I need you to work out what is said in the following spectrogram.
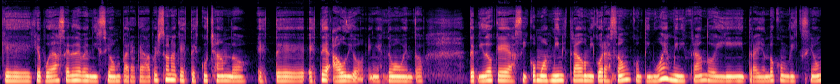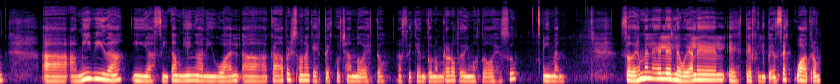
que, que pueda ser de bendición para cada persona que esté escuchando este, este audio en este momento. Te pido que así como has ministrado mi corazón, continúes ministrando y trayendo convicción a, mi vida y así también al igual a cada persona que esté escuchando esto. Así que en tu nombre lo pedimos todo, Jesús. Amén. So, déjenme leerles, le voy a leer este, Filipenses 4,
